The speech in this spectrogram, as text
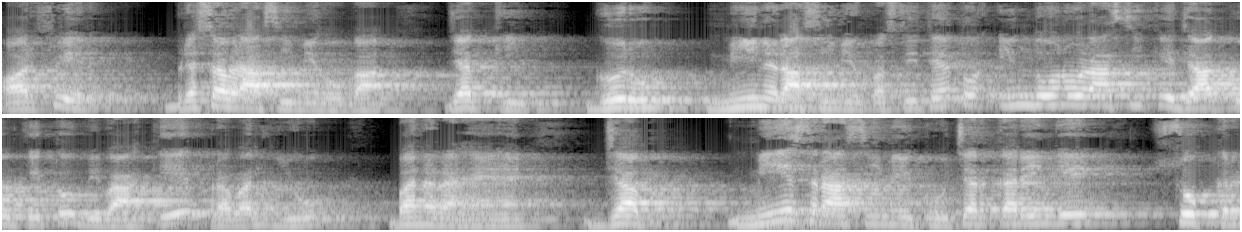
और फिर वृषभ राशि में होगा। जबकि गुरु मीन राशि में उपस्थित है तो इन दोनों राशि के जातकों के तो विवाह के प्रबल योग बन रहे हैं। जब मेष राशि में गोचर करेंगे, शुक्र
